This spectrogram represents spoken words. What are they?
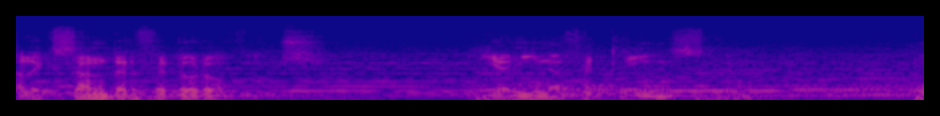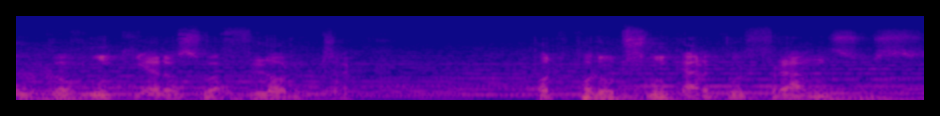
Aleksander Fedorowicz, Janina Fetlińska, pułkownik Jarosław Florczak, podporucznik Artur Francuz,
